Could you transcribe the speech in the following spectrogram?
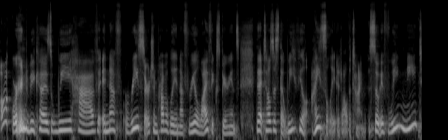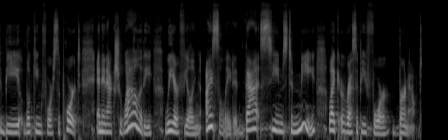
awkward because we have enough research and probably enough real life experience that tells us that we feel isolated all the time. So if we need to be looking for support and in actuality we are feeling isolated, that seems to me like a recipe for burnout.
